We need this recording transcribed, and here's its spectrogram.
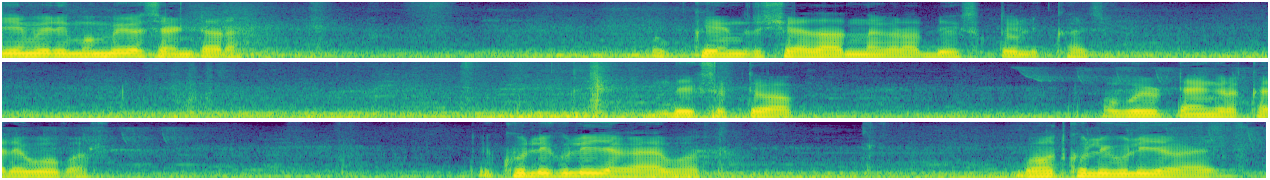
ये मेरी मम्मी का सेंटर है। तो केंद्र शहजाद नगर, आप देख सकते हो लिखा है इसमें। देख सकते हो आप। और वो जो टैंक रखा है, देखो ऊपर। तो खुली खुली जगह है बहुत। बहुत खुली खुली जगह है।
